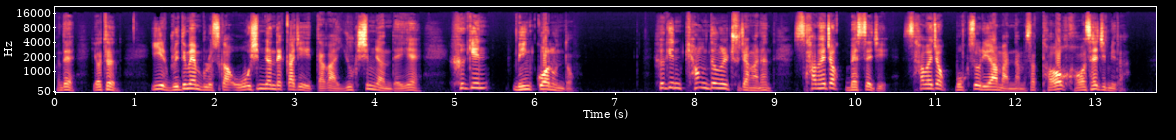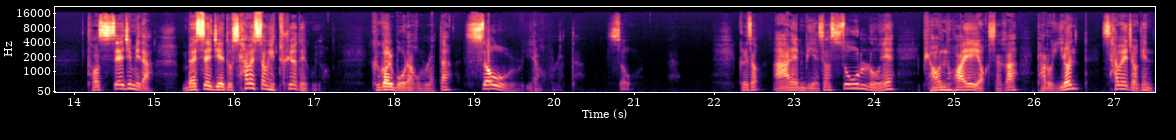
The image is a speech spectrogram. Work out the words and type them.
근데 여튼 이 리듬 앤 블루스가 50년대까지 있다가 60년대에 흑인 민권 운동, 흑인 평등을 주장하는 사회적 메시지, 사회적 목소리와 만나면서 더 거세집니다. 더 세집니다. 메시지에도 사회성이 투여되고요. 그걸 뭐라고 불렀다? 소울이라고 불렀다. 소울. 그래서 R&B에서 소울로의 변화의 역사가 바로 이런 사회적인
